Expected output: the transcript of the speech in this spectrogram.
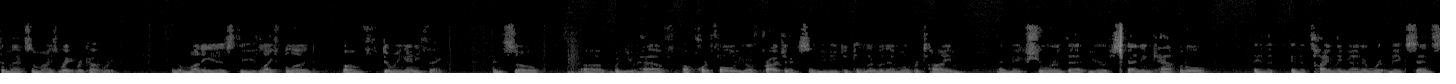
to maximize rate recovery. You know, money is the lifeblood of doing anything. And so uh, when you have a portfolio of projects and you need to deliver them over time and make sure that you're spending capital in a, in a timely manner where it makes sense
